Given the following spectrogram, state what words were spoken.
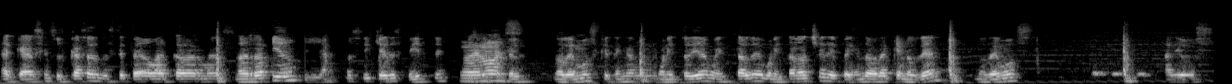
a quedarse en sus casas, este pedo va a acabar más, más rápido. Y ya, pues si quieres despedirte. Nos vemos. Nos vemos, que tengan un bonito día, bonita tarde, bonita noche, dependiendo de la hora que nos vean. Nos vemos. Adiós.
